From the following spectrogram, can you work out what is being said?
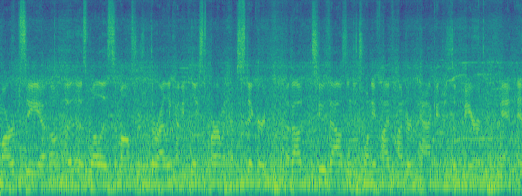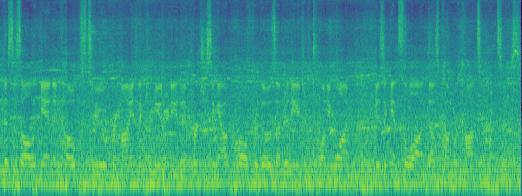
MARPC, uh, as well as some officers with the Riley County Police Department, have stickered about 2,000 to 2,500 packages of beer, and, and this is all again in hopes to remind the community that purchasing alcohol for those under the age of 21 is against the law and does come with consequences.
